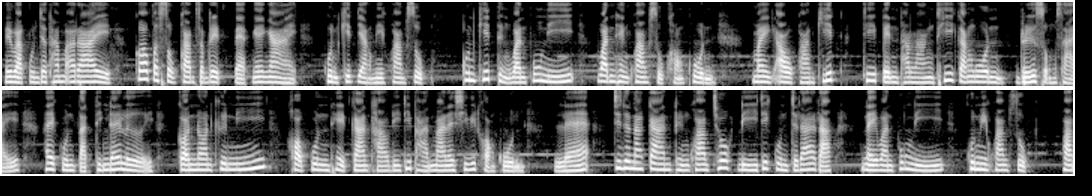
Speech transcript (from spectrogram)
ไม่ว่าคุณจะทำอะไร ก็ประสบความสำเร็จแบบง่าย ๆ คุณคิดอย่างมีความสุข คุณคิดถึงวันพรุ่งนี้ วันแห่งความสุขของคุณ ไม่เอาความคิด ที่เป็นพลังที่กังวลหรือสงสัย ให้คุณตัดทิ้งได้เลย ก่อนนอนคืนนี้ ขอบคุณเหตุการณ์ข่าวดีที่ผ่านมาในชีวิตของคุณ และจินตนาการถึงความโชคดีที่คุณจะได้รับ ในวันพรุ่งนี้ คุณมีความสุข ความ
